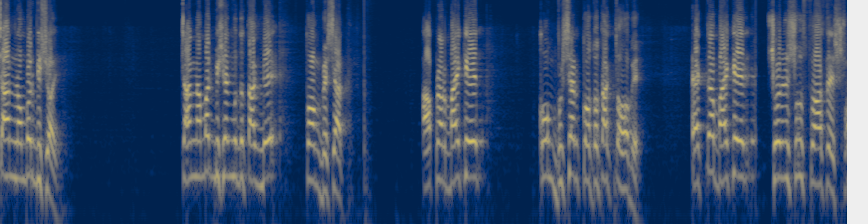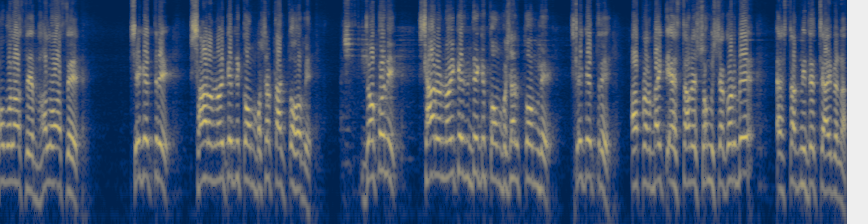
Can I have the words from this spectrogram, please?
চার নম্বর বিষয়। চার নম্বর বিষয়ের মধ্যে থাকবে কম প্রেশার আপনার বাইকের কম প্রেশার কত থাকতে হবে? একটা বাইকের শরীর সুস্থ আছে, সবল আছে, ভালো আছে, সেক্ষেত্রে সাড়ে নয় কেজি কম প্রেশার থাকতে হবে। যখনই সাড়ে নয় কেজি থেকে কম প্রেশার কমবে, সেক্ষেত্রে আপনার বাইক স্টারের সমস্যা করবে স্টার নিতে চাইবে না।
